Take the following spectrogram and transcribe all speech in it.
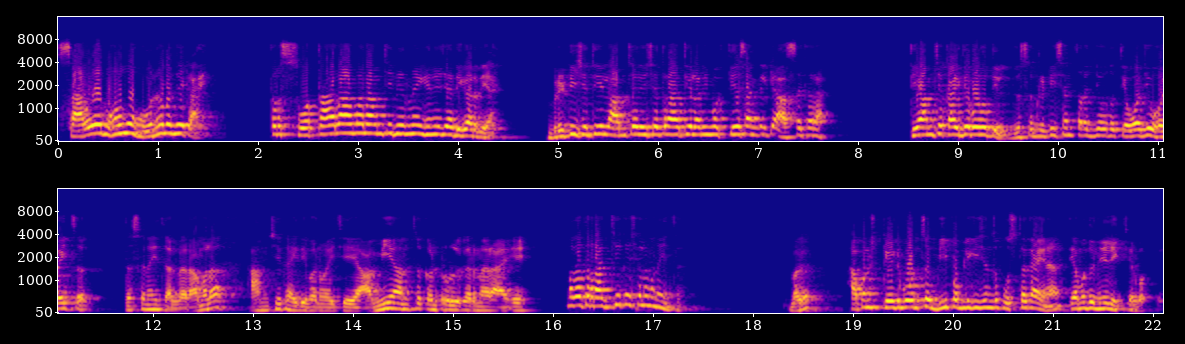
सार्वभौम होणं म्हणजे काय? तर स्वतःला आम्हाला आमचे निर्णय घेण्याचे अधिकार द्या. ब्रिटिश येतील आमच्या देशात राहतील आणि मग ते सांगतील की असं करा. ते आमचे कायदे बनवतील. जसं ब्रिटिशांचं राज्य होतं तेव्हा जे व्हायचं तसं नाही चालणार. आम्हाला आमचे कायदे बनवायचे. आम्ही आमचं कंट्रोल करणार आहे. मग आता राज्य कशाला म्हणायचं? बघा आपण स्टेट बोर्डचं बी पब्लिकेशनचं पुस्तक आहे ना त्यामधून हे लेक्चर बघतोय.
